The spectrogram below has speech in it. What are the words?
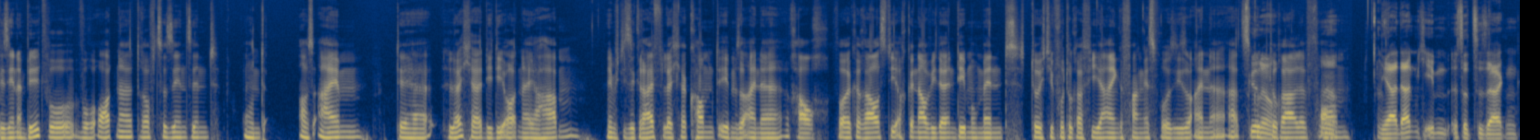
Wir sehen ein Bild, wo, wo Ordner drauf zu sehen sind. Und aus einem der Löcher, die die Ordner ja haben, nämlich diese Greiflöcher, kommt eben so eine Rauchwolke raus, die auch genau wieder in dem Moment durch die Fotografie eingefangen ist, wo sie so eine Art genau. skulpturale genau. Form. Ja. ja, da hat mich eben sozusagen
